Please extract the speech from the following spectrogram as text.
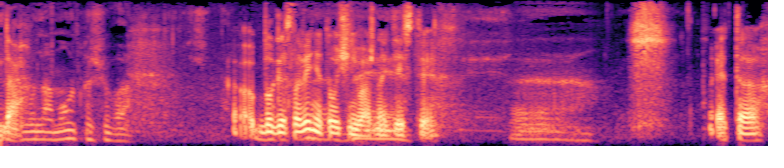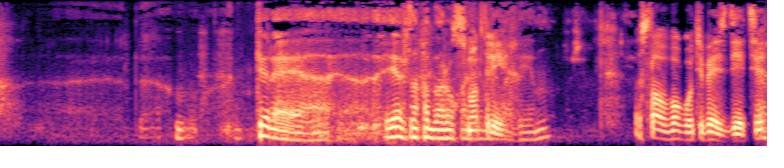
Да. Благословение — это очень важное действие. Это Смотри, слава Богу, у тебя есть дети.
